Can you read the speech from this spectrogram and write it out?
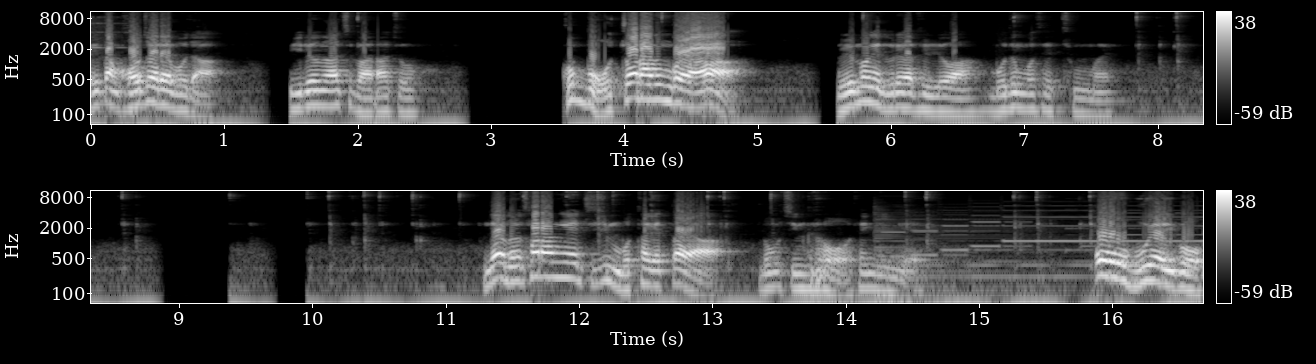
일단 거절해보자. 미련은 하지 말아줘. 그건 뭐 어쩌라는 거야 멸망의 노래가 들려와. 모든 것에 정말. 내가 널 사랑해 주진 못하겠다 야. 너무 징그러워 생긴 게오 뭐야 이거.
